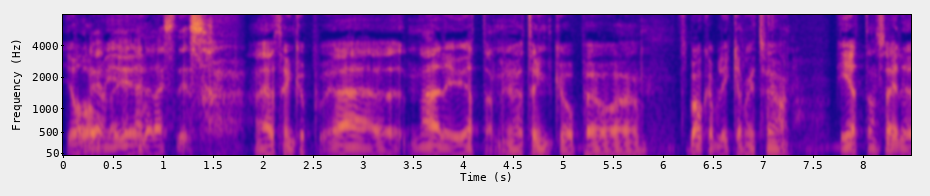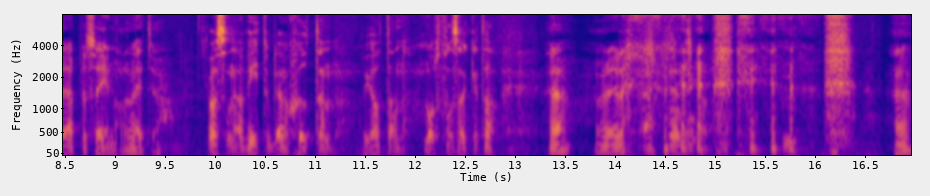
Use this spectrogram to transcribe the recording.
gör i i... Analyze This. Ja, jag tänker på... Ja, nej, det är ju ettan. Jag tänker på uh, tillbakablickarna i tvåan. I ettan så är det apelsiner, det vet jag. Och sen när Vito blev skjuten på gatan. Mordförsöket då. Ja, men det är det. Ja, tänker jag. Ja.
